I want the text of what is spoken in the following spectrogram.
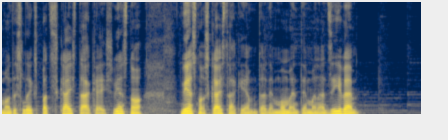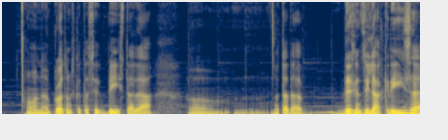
man tas liekas pats skaistākais, viens no, viens no skaistākajiem tādiem momentiem manā dzīvē. Un, protams, ka tas ir bijis tādā, um, nu, tādā diezgan dziļā krīzē,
